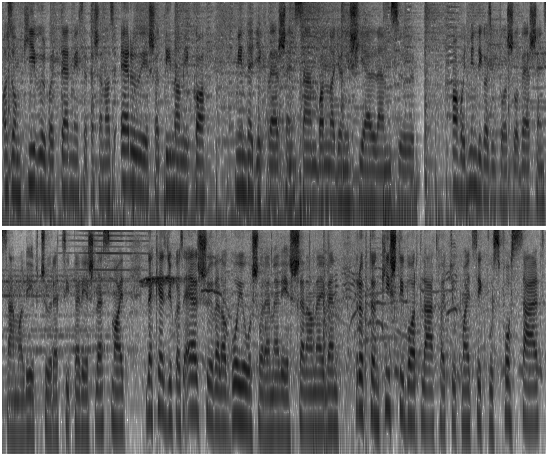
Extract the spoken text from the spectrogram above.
azon kívül, hogy természetesen az erő és a dinamika mindegyik versenyszámban nagyon is jellemző. Ahogy mindig az utolsó versenyszám a lépcsőre cipelés lesz majd, de kezdjük az elsővel a golyósor emeléssel, amelyben rögtön Kis Tibort láthatjuk, majd Szikvusz Fosszált,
